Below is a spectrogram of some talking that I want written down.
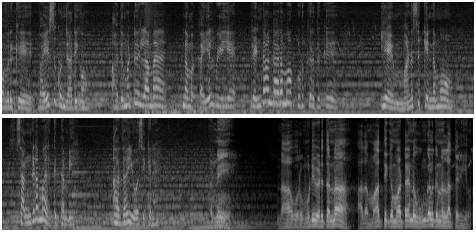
அவருக்கு வயசு கொஞ்சம் அதிகம். அது மட்டும் இல்லாம நம்ம கையல் விழிய ரெண்டாந்தாரமா கொடுக்கறதுக்கு என் மனசுக்கு என்னமோ சங்கடமா இருக்கு தம்பி. அதான் யோசிக்கிறேன். அண்ணி நான் ஒரு முடிவு எடுத்தேன்னா அதை மாத்திக்க மாட்டேன்னு உங்களுக்கு நல்லா தெரியும்.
